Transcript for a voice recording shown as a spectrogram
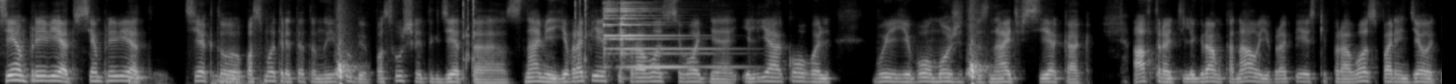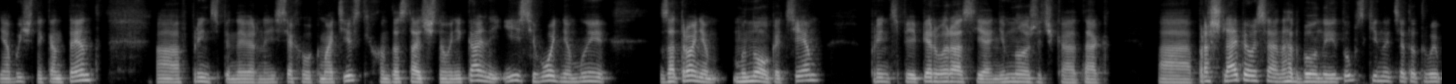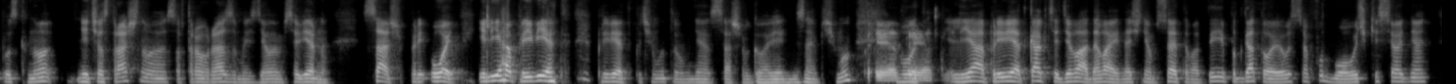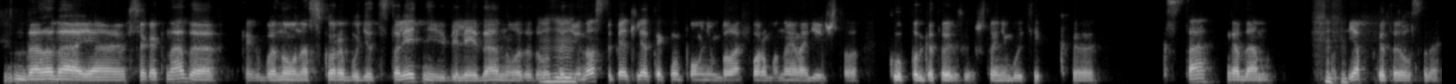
Всем привет, всем привет. Те, кто посмотрит это на ютубе, послушает где-то. С нами европейский паровоз сегодня, Илья Коваль. Вы его можете знать все как автора телеграм-канала «Европейский паровоз». Парень делает необычный контент. А, в принципе, наверное, из всех локомотивских он достаточно уникальный. И сегодня мы затронем много тем. В принципе, первый раз я немножечко так а, прошляпился, надо было на YouTube скинуть этот выпуск, но ничего страшного, со второго раза мы сделаем все верно. Саш, при... ой, Илья, привет, привет, почему-то у меня Саша в голове, не знаю почему. Привет, вот. привет. Илья, привет, как тебе дела? Давай начнем с этого. Ты подготовился, футболочки сегодня? Да-да-да, я все как надо, как бы, ну, у нас скоро будет столетний юбилей, да, ну, вот это mm-hmm. вот на 95 лет, как мы помним, была форма, но я надеюсь, что клуб подготовит что-нибудь и к к 100 годам. Вот я подготовился, да.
